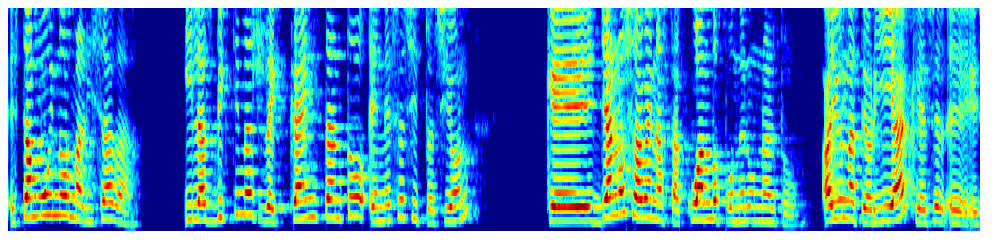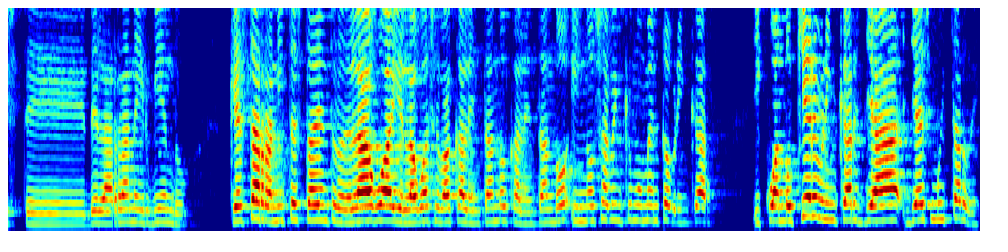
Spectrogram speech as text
está muy normalizada y las víctimas recaen tanto en esa situación que ya no saben hasta cuándo poner un alto. Hay una teoría que es este, de la rana hirviendo que esta ranita está dentro del agua y el agua se va calentando, calentando y no sabe en qué momento brincar. Y cuando quiere brincar ya, ya es muy tarde.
